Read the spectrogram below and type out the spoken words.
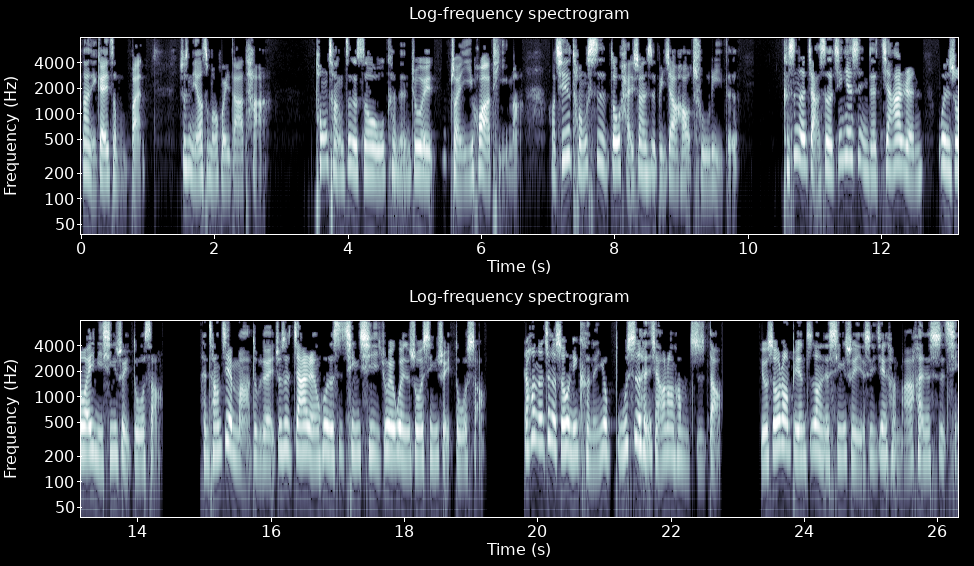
那你该怎么办？就是你要怎么回答他？通常这个时候我可能就会转移话题嘛。哦，其实同事都还算是比较好处理的。可是呢，假设今天是你的家人问说，哎，你薪水多少？很常见嘛，对不对？就是家人或者是亲戚就会问说薪水多少，然后呢，这个时候你可能又不是很想要让他们知道，有时候让别人知道你的薪水也是一件很麻烦的事情。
